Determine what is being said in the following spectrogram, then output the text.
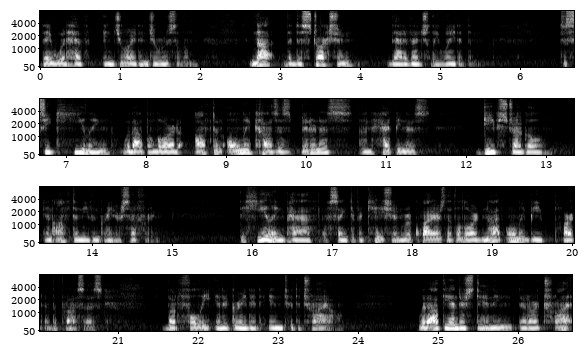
they would have enjoyed in Jerusalem, not the destruction that eventually waited them. To seek healing without the Lord often only causes bitterness, unhappiness, deep struggle, and often even greater suffering. The healing path of sanctification requires that the Lord not only be part of the process, but fully integrated into the trial. Without the understanding that our, tri-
